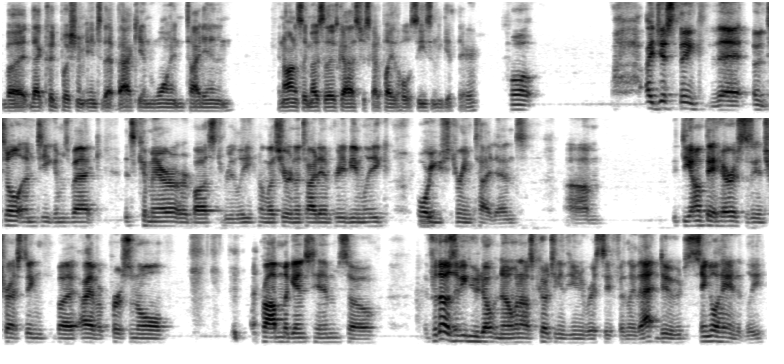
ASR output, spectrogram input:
but that could push him into that back end one tight end. And, and honestly, most of those guys just got to play the whole season to get there. Well, I just think that until MT comes back, it's Kamara or bust, really, unless you're in a tight end premium league or you stream tight ends. Um, Deonte Harris is interesting, but I have a personal problem against him. So, for those of you who don't know, when I was coaching at the University of Findlay, that dude single handedly,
